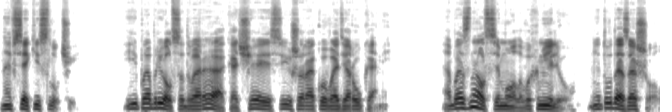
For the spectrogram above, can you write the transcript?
На всякий случай. И побрел со двора, качаясь и широко водя руками. Обознался, мол, в хмелю, не туда зашел.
